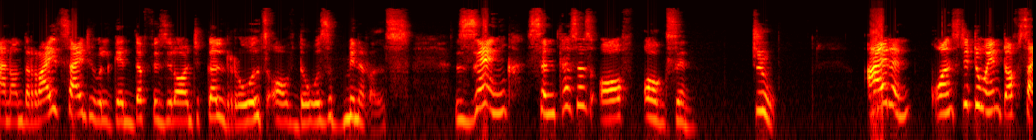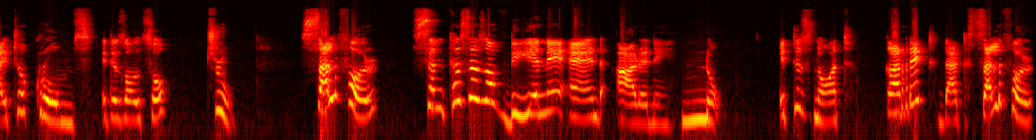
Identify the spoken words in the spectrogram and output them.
and on the right side you will get the physiological roles of those minerals. Zinc, synthesis of auxin. True. Iron, constituent of cytochromes. It is also true. Sulfur, Synthesis of DNA and RNA. No, it is not correct that sulfur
